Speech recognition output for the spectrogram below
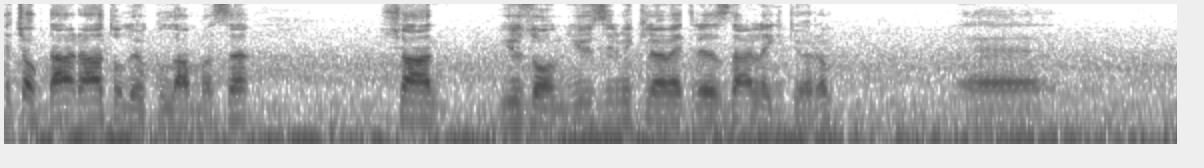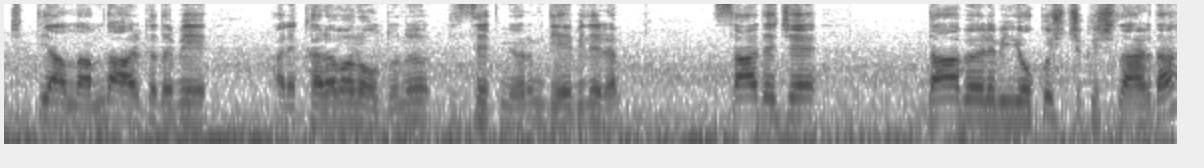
E, çok daha rahat oluyor kullanması. Şu an 110, 120 kilometre hızlarla gidiyorum. Ee, ciddi anlamda arkada bir hani karavan olduğunu hissetmiyorum diyebilirim. Sadece daha böyle bir yokuş çıkışlarda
